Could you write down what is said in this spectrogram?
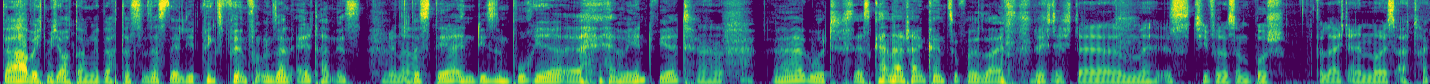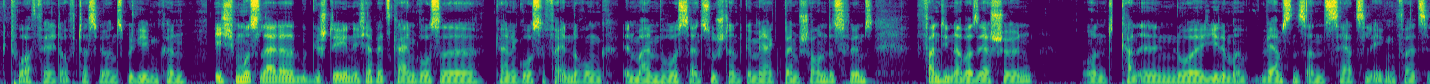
Da habe ich mich auch dran gedacht, dass das der Lieblingsfilm von unseren Eltern ist. Genau. Und dass der in diesem Buch hier äh, erwähnt wird. Aha, Ja, gut. Das kann anscheinend kein Zufall sein. richtig, da ähm, ist Tieferes im Busch. Vielleicht ein neues Attraktorfeld, auf das wir uns begeben können. Ich muss leider gestehen, ich habe jetzt keine große, keine große Veränderung in meinem Bewusstseinszustand gemerkt beim Schauen des Films, fand ihn aber sehr schön und kann ihn nur jedem wärmstens ans Herz legen, falls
